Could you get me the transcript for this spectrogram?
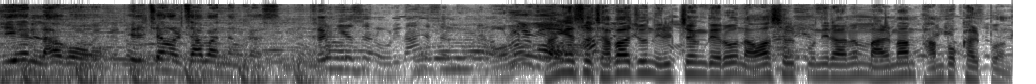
이해를 하고 일정을 잡았는 것 같습니다. 당에서 잡아준 일정대로 나왔을 뿐이라는 말만 반복할 뿐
